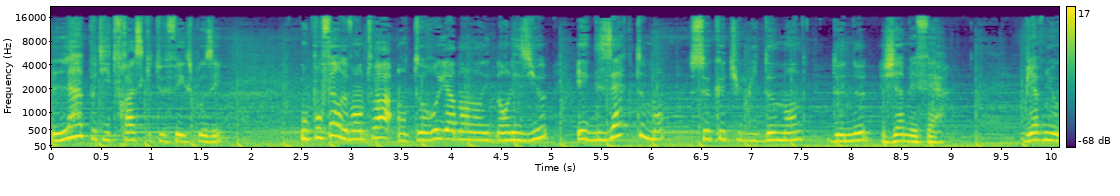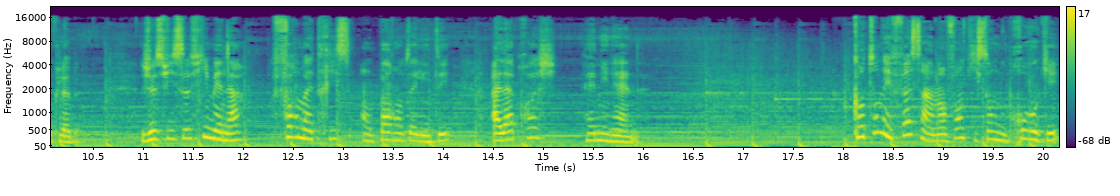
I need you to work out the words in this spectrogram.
la petite phrase qui te fait exploser. Ou pour faire devant toi, en te regardant dans les yeux, exactement ce que tu lui demandes de ne jamais faire. Bienvenue au club. Je suis Sophie Ménard, formatrice en parentalité à l'approche hand in hand. Quand on est face à un enfant qui semble nous provoquer,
